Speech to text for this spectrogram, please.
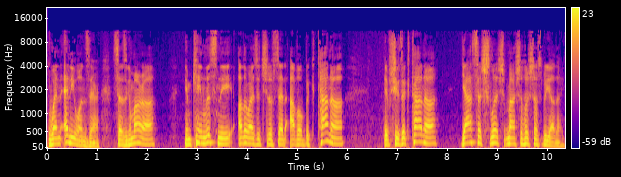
when anyone's there. Says Gemara, im kain lisni, otherwise it should have said aval b'ktana, if she's a katana, yasa shlish mashahushas b'yadai.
